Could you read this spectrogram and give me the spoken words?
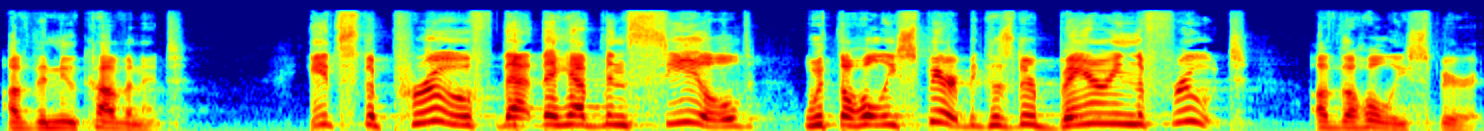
of the new covenant. It's the proof that they have been sealed with the Holy Spirit because they're bearing the fruit of the Holy Spirit.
